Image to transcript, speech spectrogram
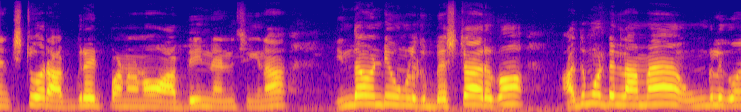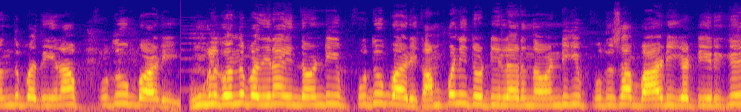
நெக்ஸ்ட் ஒரு அப்கிரேட் பண்ணணும் அப்படின்னு நினச்சிங்கன்னா இந்த வண்டி உங்களுக்கு பெஸ்ட்டாக இருக்கும். அது மட்டும் இல்லாமல் உங்களுக்கு வந்து பார்த்தீங்கன்னா புது பாடி உங்களுக்கு வந்து பார்த்தீங்கன்னா இந்த வண்டிக்கு புது பாடி கம்பெனி தொட்டியில் இருந்த வண்டிக்கு புதுசாக பாடி கட்டியிருக்கு.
